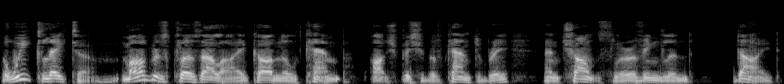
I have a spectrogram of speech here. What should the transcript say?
A week later, Margaret's close ally, Cardinal Kemp, Archbishop of Canterbury and Chancellor of England, died.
